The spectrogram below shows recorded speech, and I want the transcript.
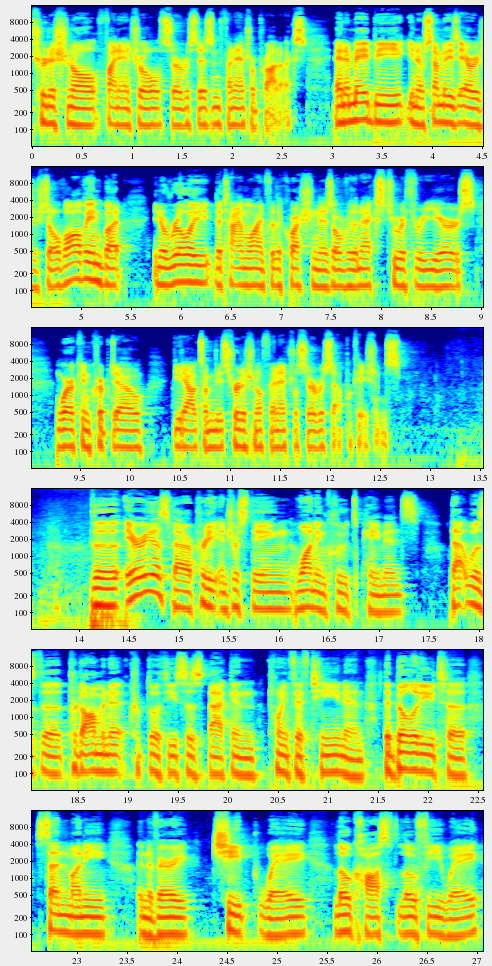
traditional financial services and financial products? And it may be, you know, some of these areas are still evolving, but you know, really the timeline for the question is over the next two or three years, where can crypto beat out some of these traditional financial service applications? The areas that are pretty interesting, one includes payments. That was the predominant crypto thesis back in 2015, and the ability to send money in a very cheap way, low cost, low fee way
